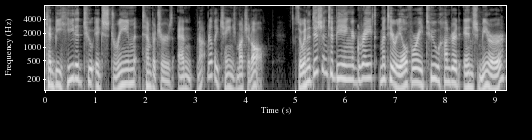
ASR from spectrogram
can be heated to extreme temperatures and not really change much at all. So, in addition to being a great material for a 200 inch mirror,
